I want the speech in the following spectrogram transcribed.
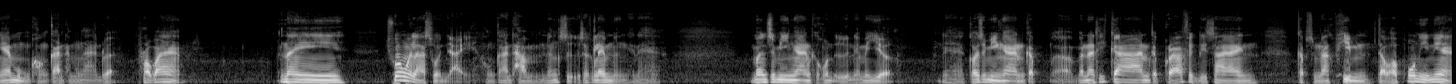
แง่มุมของการทำงานด้วย เพราะว่าในช่วงเวลาส่วนใหญ่ของการทำหนังสือสักเล่มหนึ่งเนี่ยนะฮะ มันจะมีงานกับคนอื่นเนี่ยไม่เยอะนะฮะก็จะมีงานกับบรรณาธิการกับ graphic design กับสำนักพิมพ์ แต่ว่าพวกนี้เนี่ย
